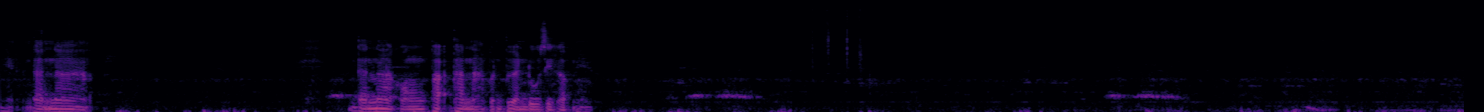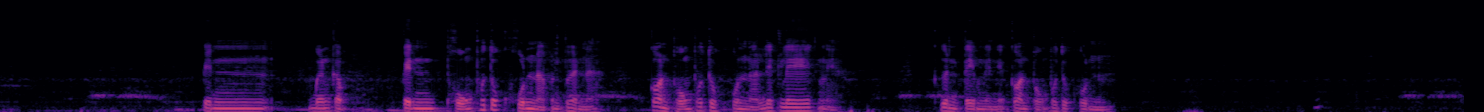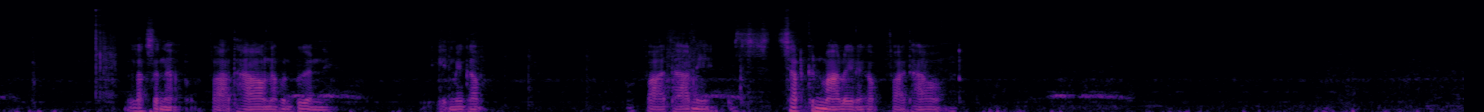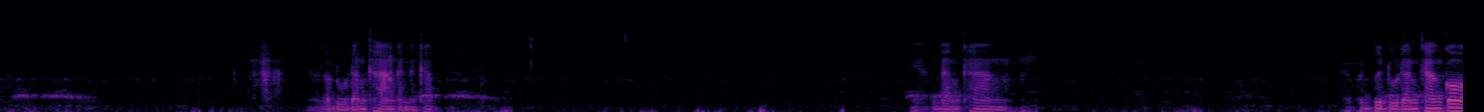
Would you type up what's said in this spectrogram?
เนี่ยด้านหน้า ด้านหน้าของพระท่านนะเพื่อนๆดูสิครับเนี่ยเป็นเหมือนกับเป็นผงพุทธคุณนะเพื่อนๆนะก้อนผงพุทธคุณนะเล็กๆเนี่ย ขึ้นเต็มเลยเนี่ยก้อนผงพุทธคุณ ลักษณะฝ่าเท้านะเพื่อนๆนี่เห็นไหมครับ ฝ่าเท้านี่ชัดขึ้นมาเลยนะครับ ฝ่าเท้าเราดูด้านข้างกันนะครับเนี่ย ด้านข้าง เพื่อนๆดูด้านข้างก็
